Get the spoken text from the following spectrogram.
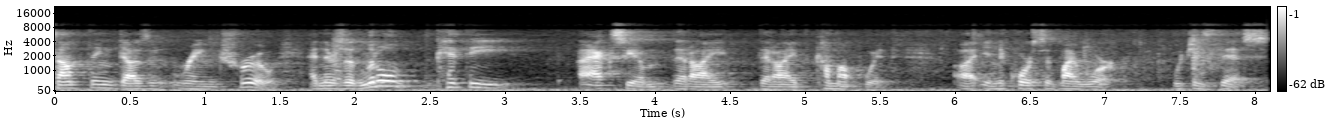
something doesn't ring true. And there's a little pithy axiom that, I, that I've come up with uh, in the course of my work, which is this.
